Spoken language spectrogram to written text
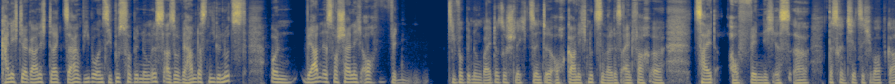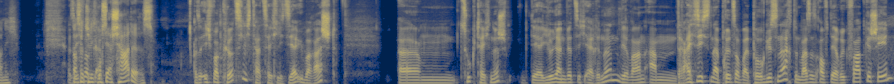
kann ich dir gar nicht direkt sagen, wie bei uns die Busverbindung ist. Also wir haben das nie genutzt und werden es wahrscheinlich auch, wenn die Verbindungen weiter so schlecht sind, äh, auch gar nicht nutzen, weil das einfach äh, zeitaufwendig ist. Äh, das rentiert sich überhaupt gar nicht. Also Was natürlich auch sehr schade ist. Also ich war kürzlich tatsächlich sehr überrascht. ähm, zugtechnisch. Der Julian wird sich erinnern, wir waren am 30. April zur Walpurgisnacht und was ist auf der Rückfahrt geschehen?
